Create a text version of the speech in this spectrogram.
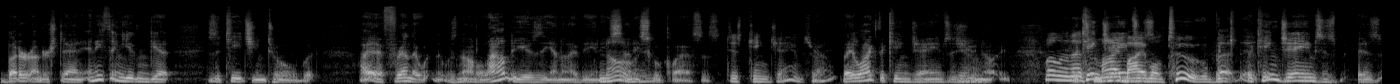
better understanding. Anything you can get is a teaching tool, but I had a friend that, was not allowed to use the NIV in his Sunday school classes. Just King James, right? They like the King James, as you know. Well, and The that's King my James is- Bible too, but The King James is, is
